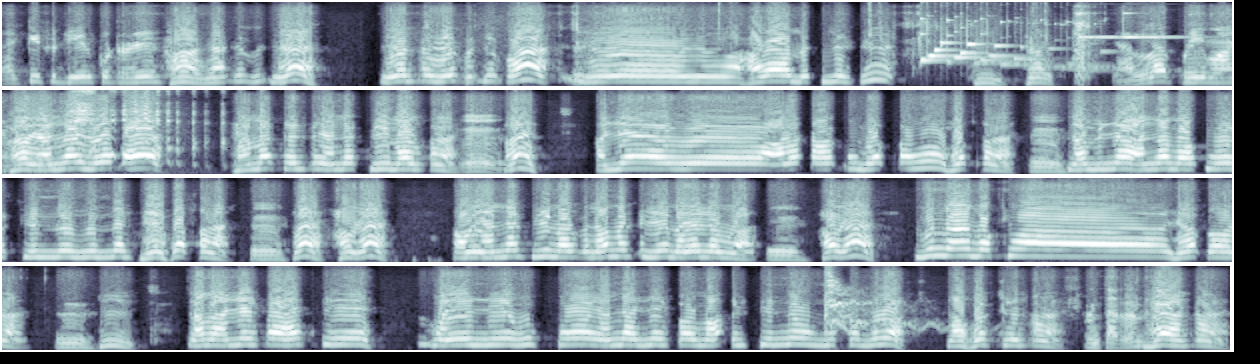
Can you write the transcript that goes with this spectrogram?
ಅಕ್ಕಿ ಸುದ್ದಿ ಏನ್ ಕೊಟ್ರಿ? ಹಾ ಹವಾ ಮಿಟ್ಟಿ ಹ್ಮ್ ಎಲ್ಲಾ ಫ್ರೀ ಮಾಡಿ ಹಾ ಎಲ್ಲ ಬೇಕು ಹೆಮಕ್ಕಂತ ಎಲ್ಲ ಫ್ರೀ ಮಾಡ್ತಾನೆ ಹಾ. ಅಲ್ಲೇ ಹಣ ತಾಕೊಂಡು ಹೋಗ್ತಾನ ನಮ್ಮನ್ನ ಅನ್ನ ಮಕ್ಕಳು ತಿಂದು ಮುಂದೆ ಹೋಗ್ತಾನೆ ಹಾ ಹೌದಾ? ಅವ್ರು ಎಲ್ಲ ಫ್ರೀ ಮಾಡ್ಕೊಂಡು ನಮ್ಮ ಮನೆಯಲ್ಲ ಹ್ಮ್. ಹೌದಾ? ಮುಂದೆ ಮಕ್ಕಳು ಹೇಳ್ಕೋಣ ಹ್ಮ್. ಹ್ಮ್ ನಮ್ಮ ಅನ್ನ ಹಾಕಿ ಮನೆಯಲ್ಲಿ ಉಪ್ಪು ಎಲ್ಲ ಅನ್ನ ಮಾಡಿ ತಿನ್ನು ಮುಕ್ಕು ಬಿಡು ನಾವು ಹೋಗ್ತೀವಿ ಅಂತಾನೆ ಅಂತಾರ ಹಾ ಅಂತಾನೆ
